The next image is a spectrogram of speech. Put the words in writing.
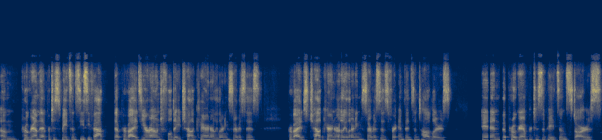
um, program that participates in CCFAP that provides year-round full-day childcare and early learning services, provides childcare and early learning services for infants and toddlers, and the program participates in STARS.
